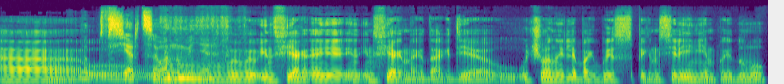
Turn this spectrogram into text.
а, вот в сердце он у меня. В, в, инфер, э, инфернах, да, где ученый для борьбы с перенаселением придумал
